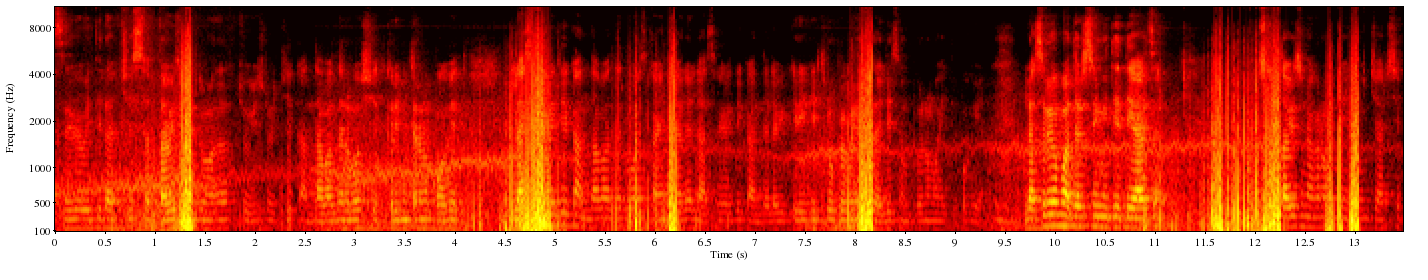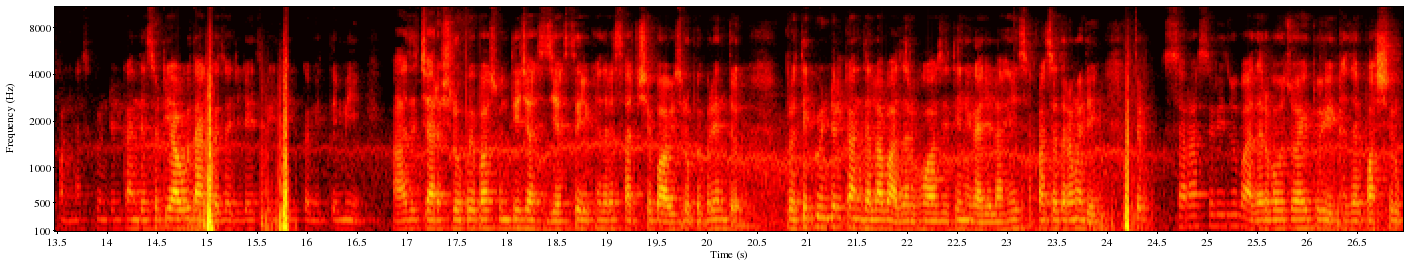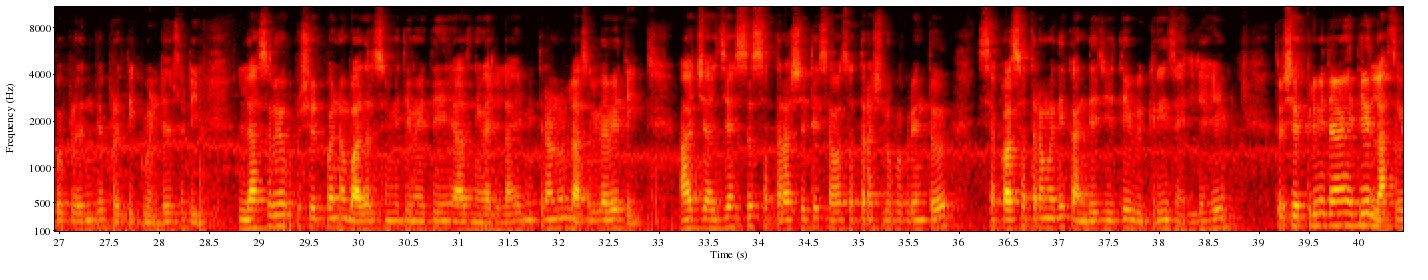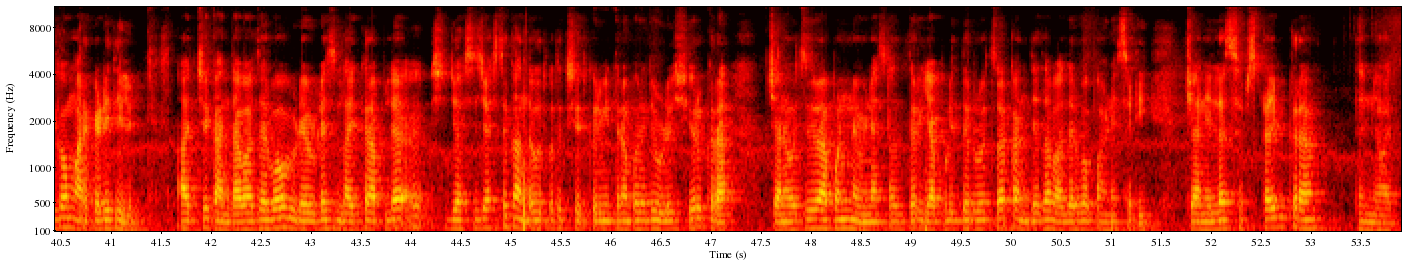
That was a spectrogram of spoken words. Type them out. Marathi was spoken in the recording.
लासलगाव येथील आजचे सत्तावीस मे दोन हजार चोवीस रोजी कांदा बाजार व शेतकरी मित्रांनो पाहूयात. लासलगाव येथील कांदा बाजार भाव आज काय निघाले लासलगाव येथील कांद्याला विक्री किती रुपयापर्यंत झाली संपूर्ण माहिती पाहूया. लासलगाव बाजार समिती आज सत्तावीस नगरामध्ये एकूण चारशे पन्नास क्विंटल कांद्यासाठी आवक दाखल झालेली आहे तर इथे कमीत कमी आज चारशे रुपयेपासून ते जास्तीत जास्त एक हजार सातशे बावीस रुपयेपर्यंत प्रत्येक क्विंटल कांद्याला बाजारभाव आज इथे निघालेला आहे. सकाळ सत्रामध्ये तर सरासरी जो बाजारभाव जो आहे तो एक हजार पाचशे रुपयेपर्यंत प्रति क्विंटलसाठी लासलगाव कृषी उत्पन्न बाजार समितीमध्ये आज निघालेला आहे. मित्रांनो लासलगाव येथे आज जास्तीत जास्त सतराशे ते सव्वा सतराशे रुपयेपर्यंत सकाळ सत्रामध्ये कांद्याची इथे विक्री झालेली आहे. तर शेतकरी मित्रांनो इथे लासलगाव मार्केट येथील आजचे कांदा बाजारभाव व्हिडिओ आवडल्यास लाईक करा. आपल्या जास्तीत जास्त कांदा उत्पादक शेतकरी मित्रांपर्यंत व्हिडिओ शेअर करा. चॅनलवर जर आपण नवीन असाल तर यापुढे दररोजचा कांद्याचा बाजारभाव पाहण्यासाठी चॅनलला सबस्क्राईब करा. धन्यवाद.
